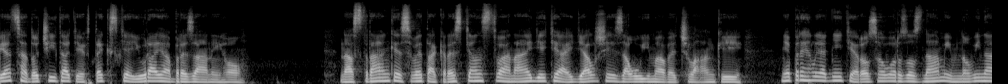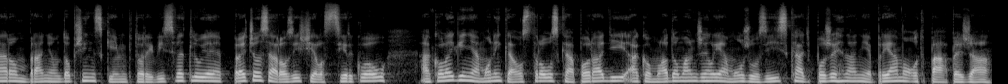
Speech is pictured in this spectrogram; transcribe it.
Viac sa dočítate v texte Juraja Brezányho. Na stránke Sveta kresťanstva nájdete aj ďalšie zaujímavé články. Neprehliadnite rozhovor so známym novinárom Braňom Dobšinským, ktorý vysvetľuje, prečo sa rozišiel s cirkvou a kolegyňa Monika Ostrovská poradí, ako mladomanželia môžu získať požehnanie priamo od pápeža.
